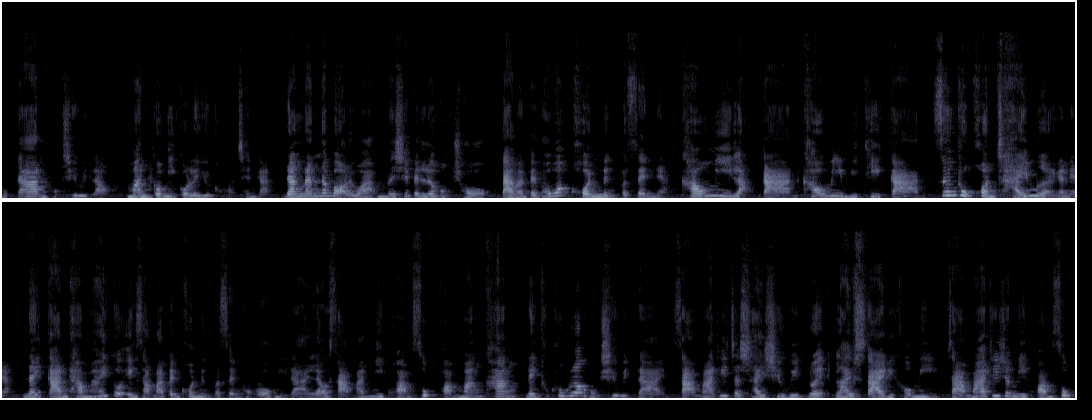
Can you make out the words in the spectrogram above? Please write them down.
ทุก ๆ ด้านของชีวิตเรา มันก็มีกลยุทธ์ของมันเช่นกัน ดังนั้นนะบอกเลยว่ามันไม่ใช่เป็นเรื่องของโชค แต่มันเป็นเพราะว่าคน 1%เนี่ยเขามีหลักการเขามีวิธีการ ซึ่งทุกคนใช้เหมือนกันเนี่ยในการทำให้ตัวเองสามารถเป็นคน 1%ของโลกนี้ได้ แล้วสามารถมีความสุขความมั่งคั่ง ในทุกๆเรื่องของชีวิตได้ สามารถที่จะใช้ชีวิตด้วยไลฟ์สไตล์ที่เขามี สามารถที่จะมีความสุข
